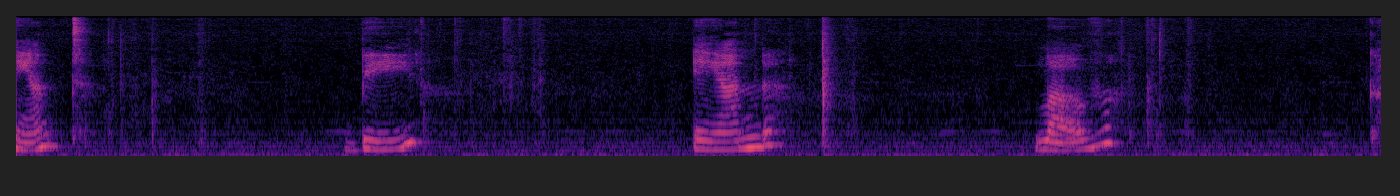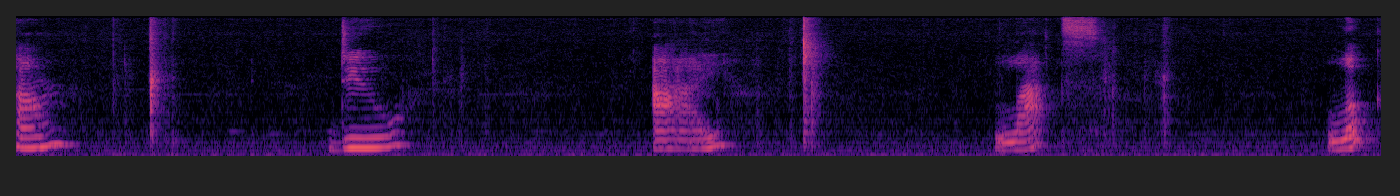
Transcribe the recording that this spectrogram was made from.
can't, be, and, love, come, do, I, lots, look,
